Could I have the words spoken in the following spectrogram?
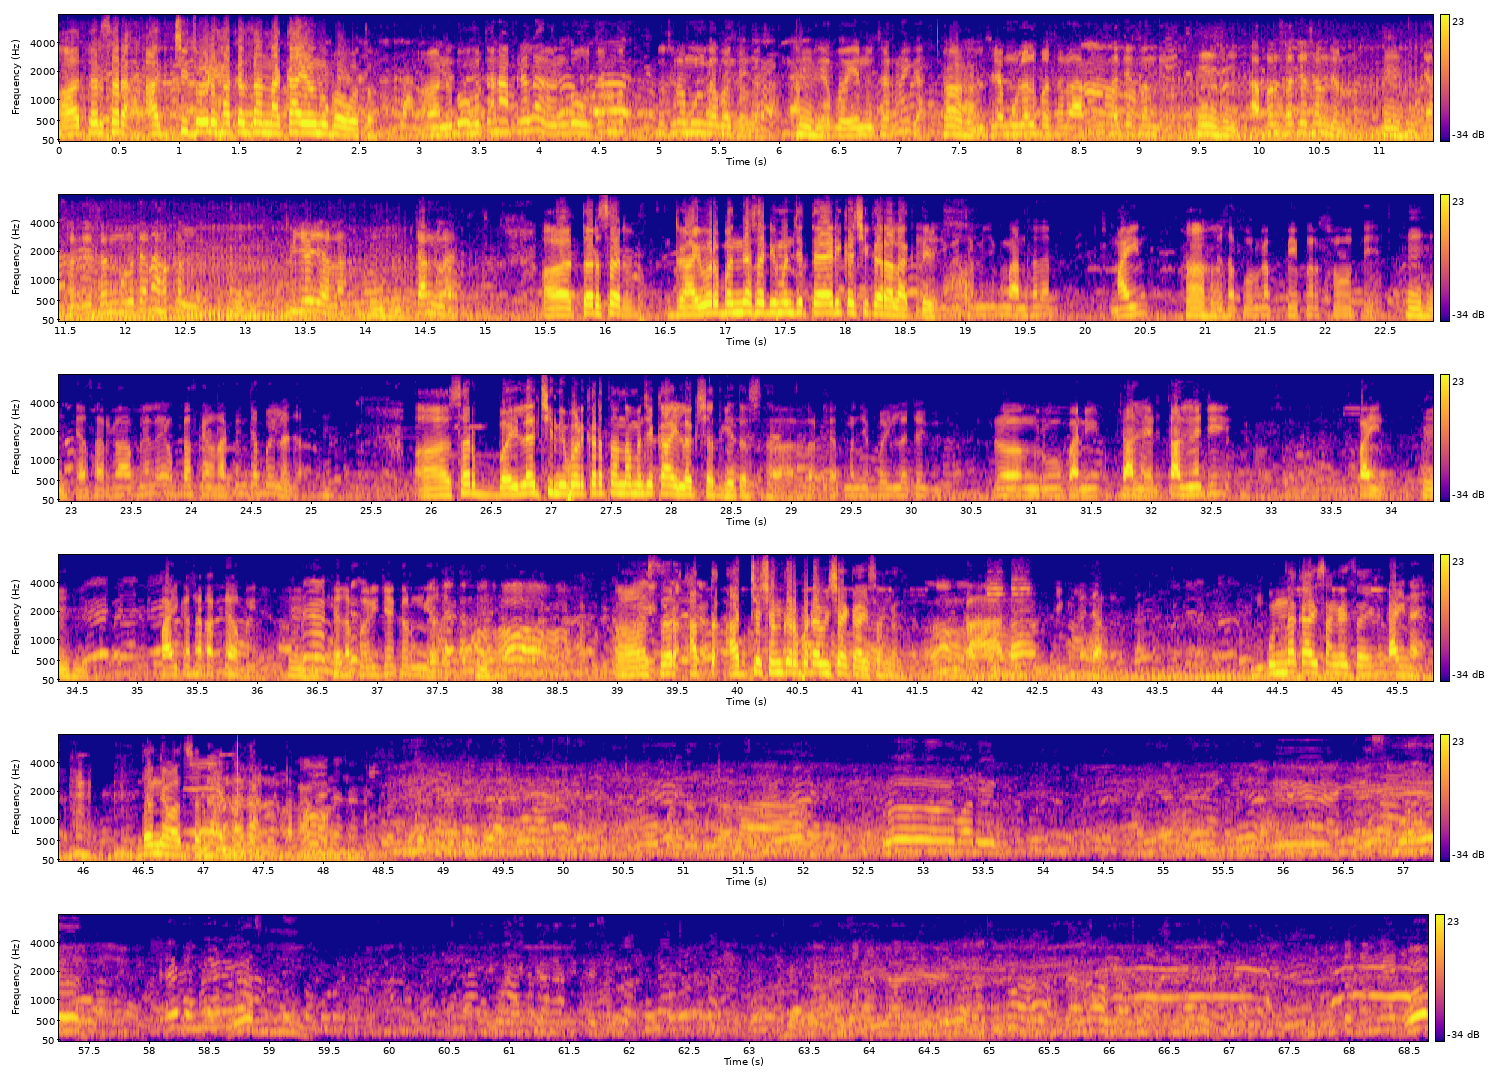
अ, तर सर आजची जोडी हाकलताना काय अनुभव होतो? अनुभव होता ना आपल्याला. अनुभव होता मग दुसरा मुलगा बसवला. आपल्या वयानुसार नाही हा, का. दुसऱ्या मुलाला बसवला आपण सजेशन दिलं. आपण सजेशन दिलं. त्या सजेशनमुळे त्यांना हकललं. विजय झाला. चांगला आहे. अ, तर सर ड्रायव्हर बनण्यासाठी म्हणजे तयारी कशी करावी लागते? तयारी कशी? म्हणजे माणसाचा माइंड हां हां. जसा पोरगा पेपर सोडते हम्म, हम्म. त्यासारखा आपल्याला अभ्यास करावा लागतो आणि त्या बैलाचा. अ, सर बैलांची निवड करताना म्हणजे काय लक्षात घेत असतात अं, लक्षात म्हणजे बैलाचे रंग रूप आणि चालण्या चालण्याची पाईन हम्म, हम्म. पाय कसा टाकते हा बैल? त्याचा परिचय करून घ्या. अ, सर आता आजच्या शंकरपटाविषयी काय सांगाल? का जिंकलं झालं पुन्हा काय सांगायचं आहे? काही नाही? धन्यवाद सर. বাড়ির ওই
